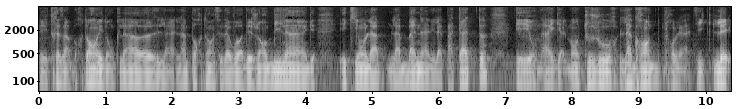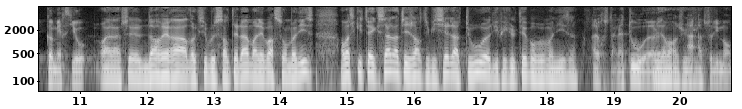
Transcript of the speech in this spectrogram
Est très important. Et donc là, euh, l'important, c'est d'avoir des gens bilingues et qui ont la banane et la patate. Et on a également toujours la grande problématique, les commerciaux. Voilà, c'est une denrée rare. Donc si vous le sentez là, allez voir son Moniz. On va se quitter avec ça, l'intelligence artificielle, atout, euh, difficulté pour vous, Moniz. Alors c'est un atout. euh, Évidemment, Julie. ah, absolument.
